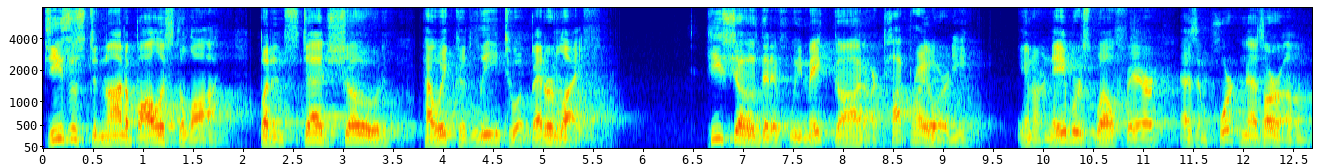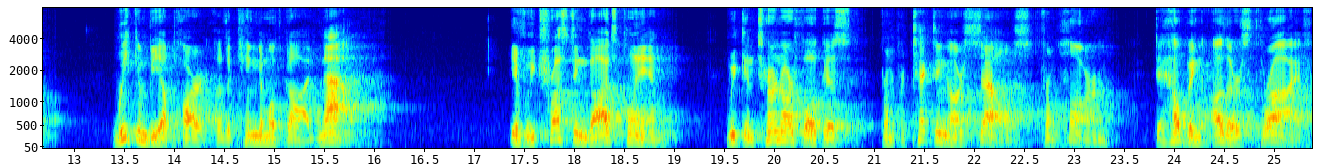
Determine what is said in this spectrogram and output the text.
Jesus did not abolish the law, but instead showed how it could lead to a better life. He showed that if we make God our top priority, in our neighbor's welfare as important as our own, we can be a part of the kingdom of God now. If we trust in God's plan, we can turn our focus from protecting ourselves from harm to helping others thrive.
